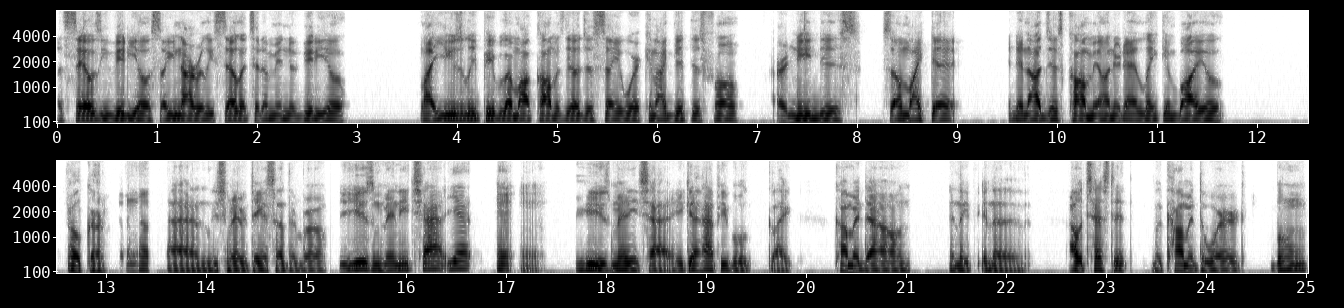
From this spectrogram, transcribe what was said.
a salesy video, so you're not really selling to them in the video. Like usually people in my comments, they'll just say, Where can I get this from? Or need this, something like that. And then I'll just comment under that link in bio. Okay. And you should maybe think of something, bro. You use ManyChat yet? Mm-mm. You can use ManyChat. You can have people like comment down in the in the. I would test it, but comment the word boom,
